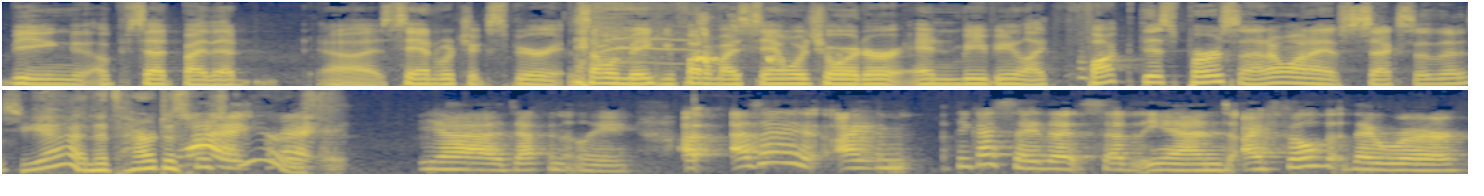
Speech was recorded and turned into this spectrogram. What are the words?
being upset by that uh, sandwich experience. Someone making fun of my sandwich order and me being like, "Fuck this person! I don't want to have sex with this." Yeah, and it's hard to switch Right, gears. right. Yeah, definitely. Uh, as I, I, think I say that at the end, I feel that they were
